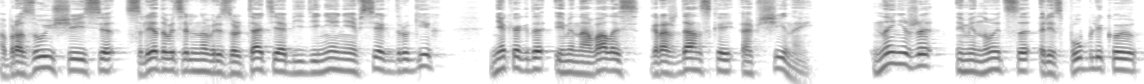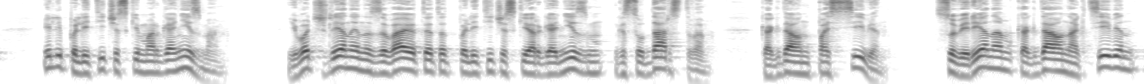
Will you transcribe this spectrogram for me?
образующееся, следовательно, в результате объединения всех других, некогда именовалось гражданской общиной. Ныне же именуется республикою или политическим организмом. Его члены называют этот политический организм государством, когда он пассивен, сувереном, когда он активен,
